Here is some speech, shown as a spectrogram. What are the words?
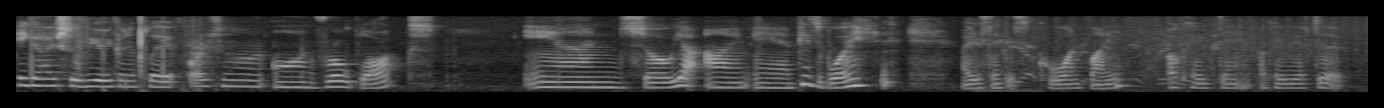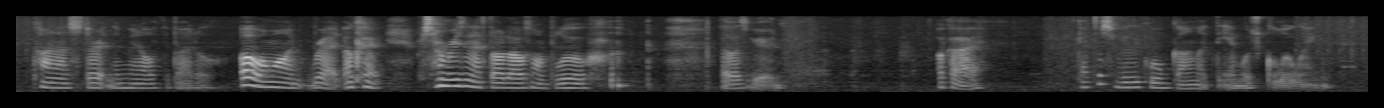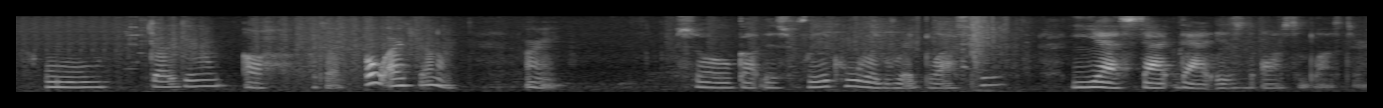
Hey guys, so we are gonna play Arsenal on Roblox. And so yeah, I'm a pizza boy. I just think it's cool and funny. Okay, dang. Okay, we have to kind of start in the middle of the battle. Oh, I'm on red. Okay. For some reason, I thought I was on blue. that was weird. Okay. Got this really cool gun, like the ammo's glowing. Ooh, gotta get him. Oh. Okay. Oh, I found them. Alright. So, got this really cool, like, red blaster. Yes, that that is the awesome blaster.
